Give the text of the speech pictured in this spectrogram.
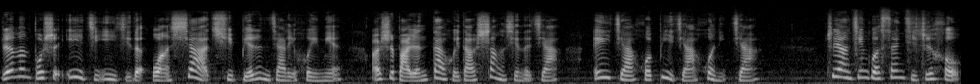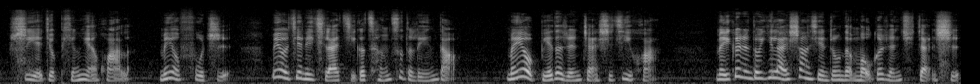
人们不是一级一级的往下去别人家里会面，而是把人带回到上线的家 A 家或 B 家或你家。这样经过三级之后，事业就平原化了，没有复制，没有建立起来几个层次的领导。没有别的人展示计划，每个人都依赖上线中的某个人去展示。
